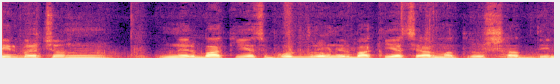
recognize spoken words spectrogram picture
নির্বাচনের বাকি আছে, ভোট গ্রহণের বাকি আছে আর মাত্র সাত দিন।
